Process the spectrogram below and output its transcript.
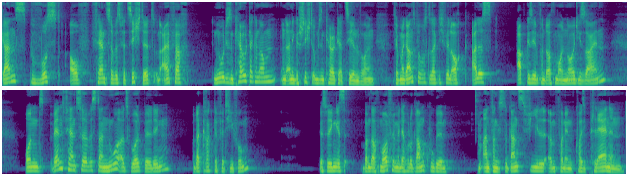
ganz bewusst auf Fanservice verzichtet und einfach nur diesen Charakter genommen und eine Geschichte um diesen Charakter erzählen wollen. Ich habe mir ganz bewusst gesagt, ich will auch alles, abgesehen von Darth Maul, neu designen. Und wenn Fanservice, dann nur als Worldbuilding oder Charaktervertiefung. Deswegen ist beim Darth Maul-Film in der Hologrammkugel am Anfang ist so ganz viel ähm, von den quasi Plänen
